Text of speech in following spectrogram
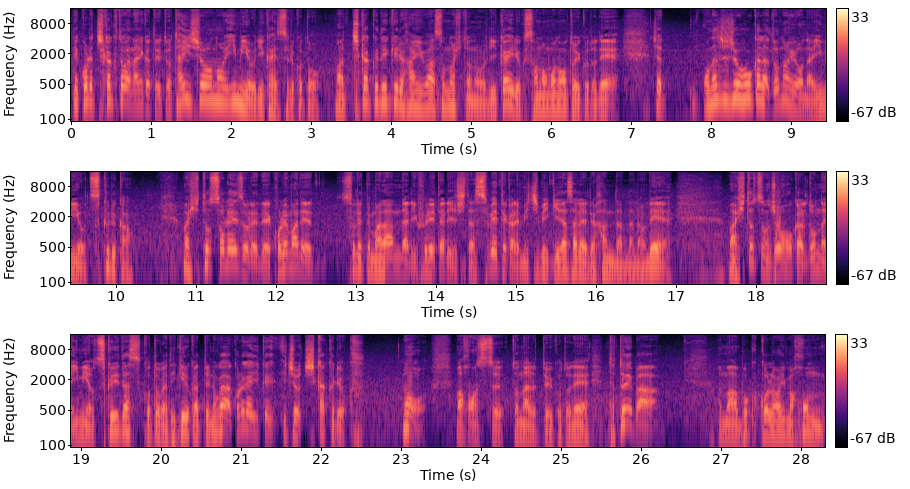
でこれ知覚とは何かというと対象の意味を理解すること、まあ、知覚できる範囲はその人の理解力そのものということでじゃあ同じ情報からどのような意味を作るか、まあ、人それぞれでこれまでそれって学んだり触れたりした全てから導き出される判断なので、まあ、一つの情報からどんな意味を作り出すことができるかっていうのがこれが一応知覚力のま本質となるということで例えば、まあ、僕この今本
